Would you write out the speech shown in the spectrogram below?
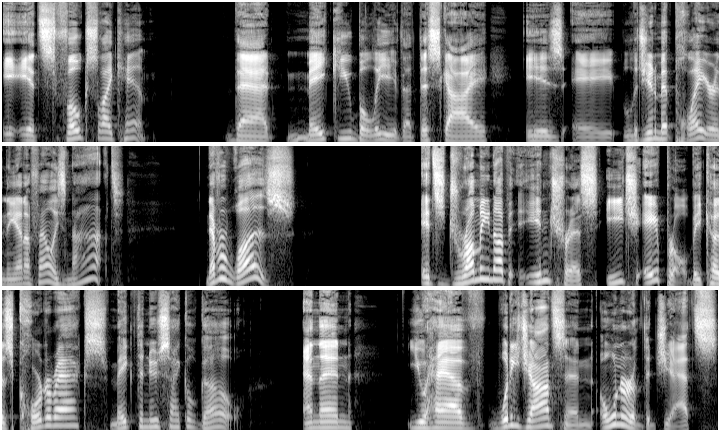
it, it's folks like him that make you believe that this guy is a legitimate player in the NFL. He's not. Never was. It's drumming up interest each April because quarterbacks make the news cycle go. And then you have Woody Johnson, owner of the Jets,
